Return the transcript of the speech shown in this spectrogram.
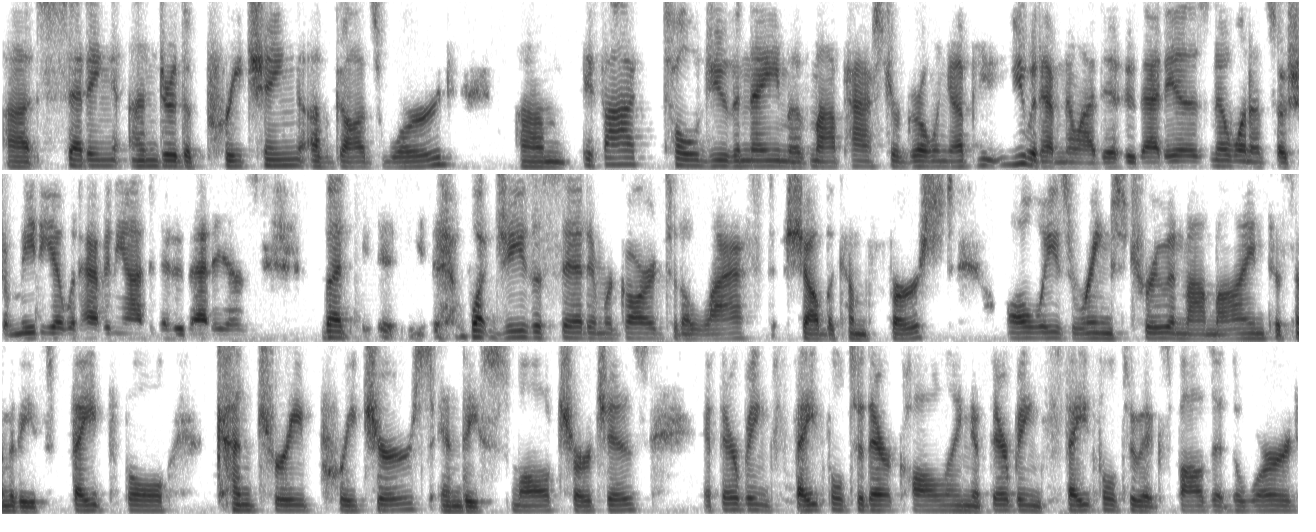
uh, setting under the preaching of God's Word. Um, if I told you the name of my pastor growing up, you, you, would have no idea who that is. No one on social media would have any idea who that is. But it, what Jesus said in regard to the last shall become first always rings true in my mind to some of these faithful country preachers in these small churches. If they're being faithful to their calling, if they're being faithful to exposit the word,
